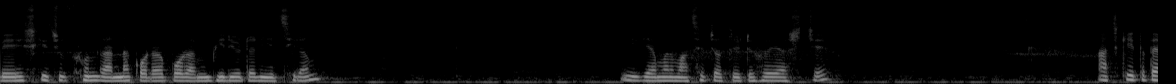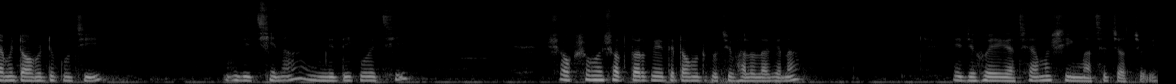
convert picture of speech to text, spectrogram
বেশ কিছুক্ষণ রান্না করার পর আমি ভিডিওটা নিয়েছিলাম। এই যে আমার মাছের চচ্চড়িটা হয়ে আসছে। আজকে এটাতে আমি টমেটো কুচি দিচ্ছি না, এমনিতেই করেছি। সব সময় সব তরকারিতে টমেটো কুচি ভালো লাগে না। এই যে হয়ে গেছে আমার শিং মাছের চচ্চড়ি।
